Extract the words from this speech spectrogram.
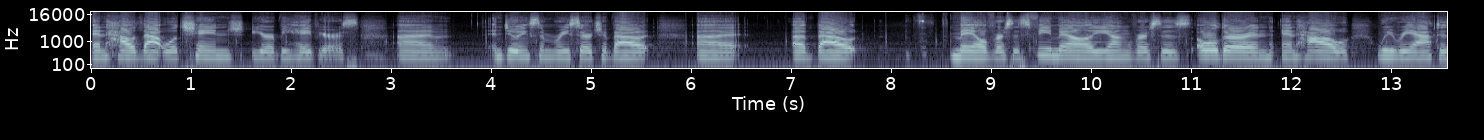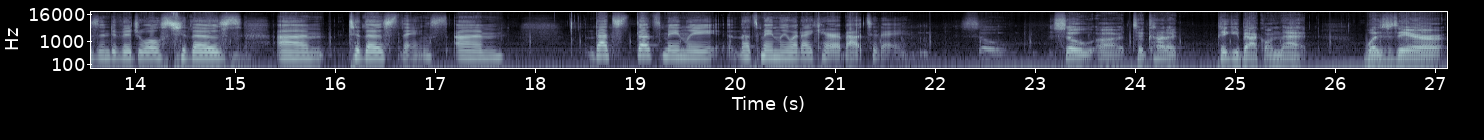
and how that will change your behaviors. Um, and doing some research about uh, about male versus female, young versus older, and, and how we react as individuals to those um, to those things. Um, that's that's mainly that's mainly what I care about today. So, so uh, to kind of piggyback on that, was there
